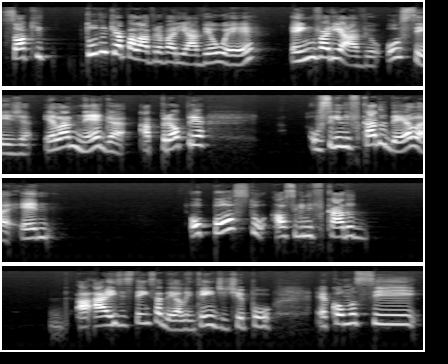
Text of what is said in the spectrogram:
Só que tudo que a palavra variável é, é invariável, ou seja, ela nega a própria. O significado dela é oposto ao significado a, a existência dela, entende? Tipo, é como se.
